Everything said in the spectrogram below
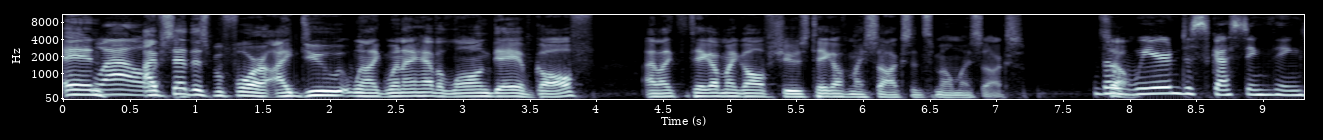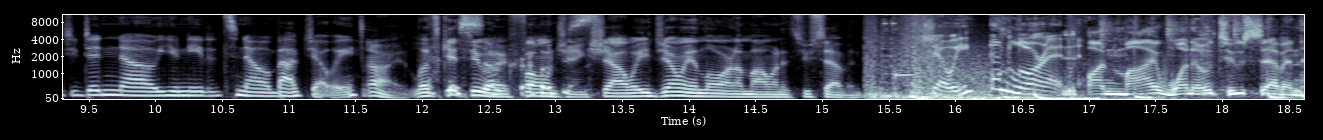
And Wow. I've said this before. I do like when I have a long day of golf. I like to take off my golf shoes, take off my socks, and smell my socks. The So- weird, disgusting things you didn't know you needed to know about Joey. All right, let's get to so a phone gross. jinx, shall we? Joey and Lauren on my one at two seven. Joey and Lauren. On My 1027.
